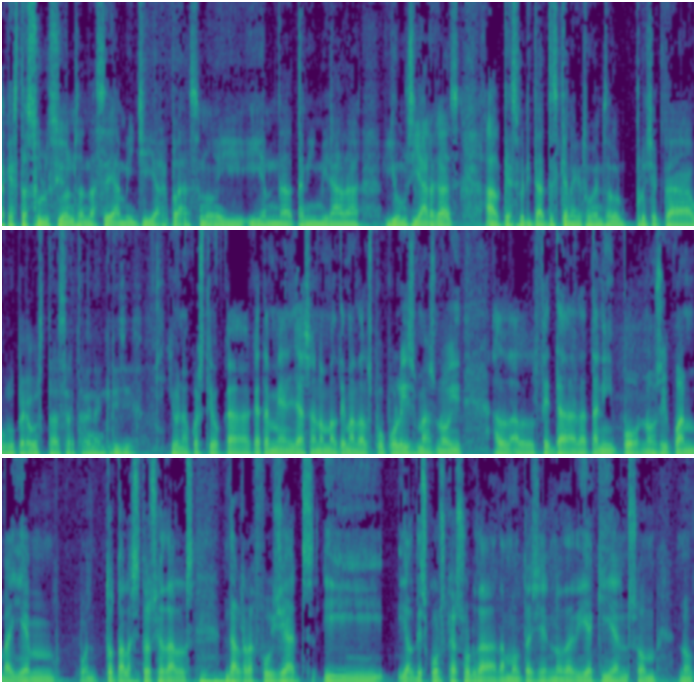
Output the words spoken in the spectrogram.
aquestes solucions han de ser a mig i llarg plaç, no? I, i hem de tenir mirada llums llargues. El que és veritat és que en aquests moments el projecte europeu està certament en crisi. I una qüestió que, que també enllaça no, amb el tema dels populismes, no? I el, el fet de, de tenir por, no? O sigui, quan veiem quan, tota la situació dels, mm. dels refugiats i, i el discurs que surt de, de molta gent, no? de dir aquí en som, no?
